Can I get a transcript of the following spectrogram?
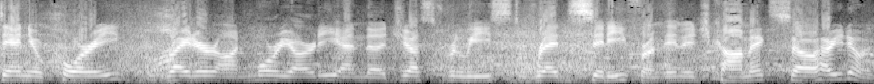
Daniel Corey, writer on Moriarty and the just released Red City from Image Comics. So, how are you doing?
